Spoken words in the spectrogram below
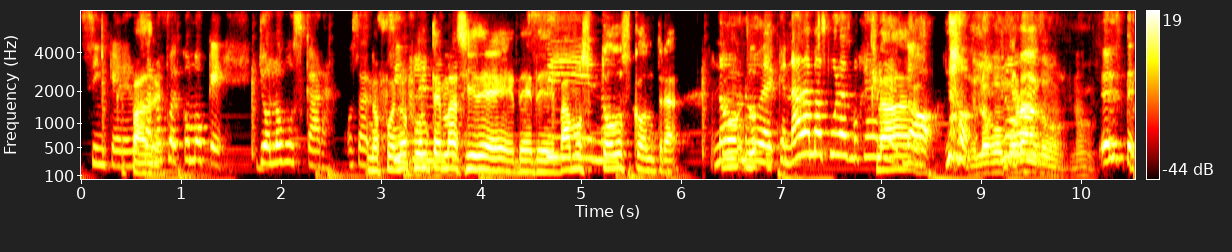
sin querer. O sea, no fue como que yo lo buscara. O sea, no fue, no fue un tema así de, de, vamos todos contra. No, no, de que nada más puras mujeres. No, no. El logo morado, no. Este,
